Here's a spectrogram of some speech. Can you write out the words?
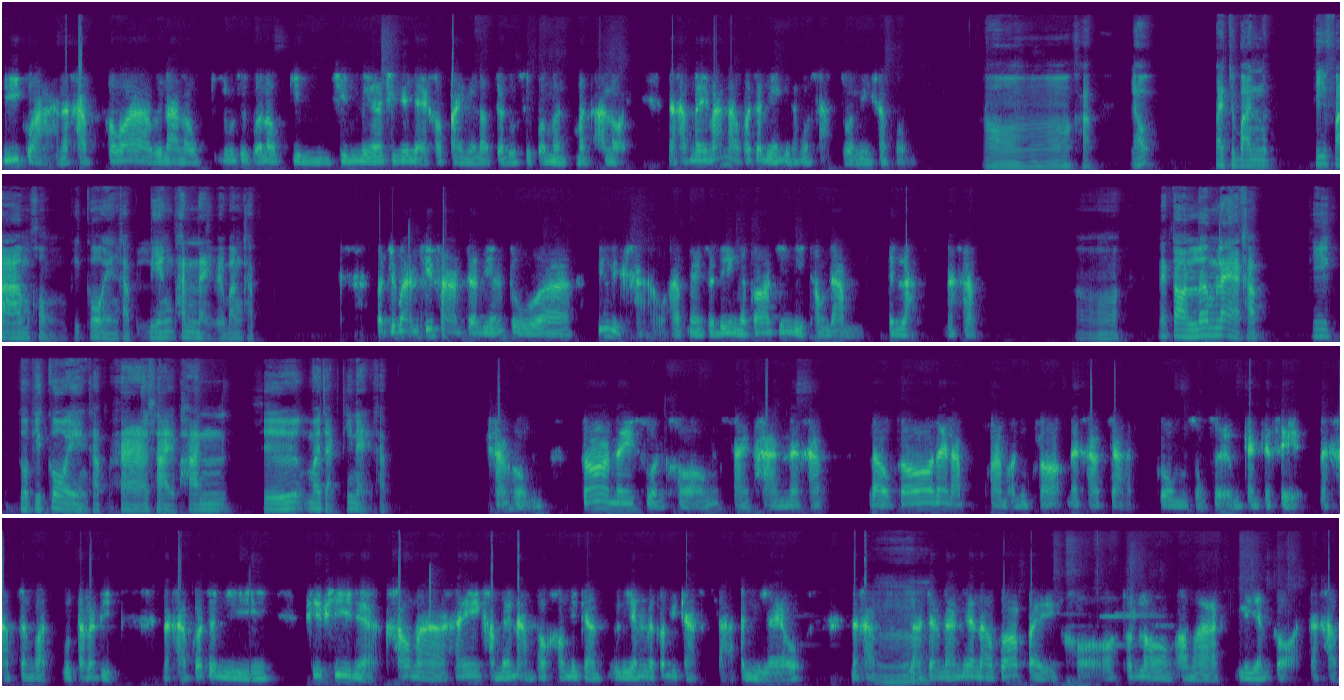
ดีกว่านะครับ เพราะว่าเวลาเรารู้สึกว่าเรากินชิ้นเนื้อชิ้นใหญ่ๆเข้าไปเนี่ยเราจะรู้สึกว่ามันมันอร่อยนะครับ ในบ้านเราก็จะเลี้ยงอยู่ทั้งหมดสามตัวนี้ครับผมอ๋อครับ แล้วปัจจุบันที่ฟาร์มของพี่โก้เองครับ เลี้ยงพันธุ์ไหนไว้บ้างครับ ปัจจุบันที่ฟาร์มจะเลี้ยงตัวจิ้งหรีดขาวครับแมงสะดิ้งแล้วก็จิ้งหรีดทองดำเป็นหลักนะครับอ๋อในตอนเริ่มแรกครับ พี่ตัวพี่โก้เองครับ หาสายพันธุ์ ซื้อมาจากที่ไหนครับ ครับผม ก็ในส่วนของสายพันธุ์นะครับ เราก็ได้รับความอนุเคราะห์นะครับ จากกรมส่งเสริมการเกษตรนะครับ จังหวัดอุตรดิตถ์นะครับ ก็จะมีพี่ๆเนี่ยเข้ามาให้คำแนะนำเพราะเขามีการเลี้ยงแล้วก็มีการศึกษากันอยู่แล้วนะครับ หลังจากนั้นเนี่ยเราก็ไปขอทดลองเอามาเลี้ยงก่อนนะครับ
